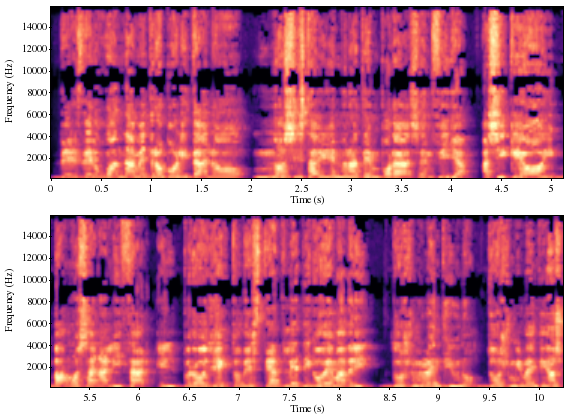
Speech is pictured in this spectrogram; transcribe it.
Desde el Wanda Metropolitano no se está viviendo una temporada sencilla, así que hoy vamos a analizar el proyecto de este Atlético de Madrid 2021-2022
